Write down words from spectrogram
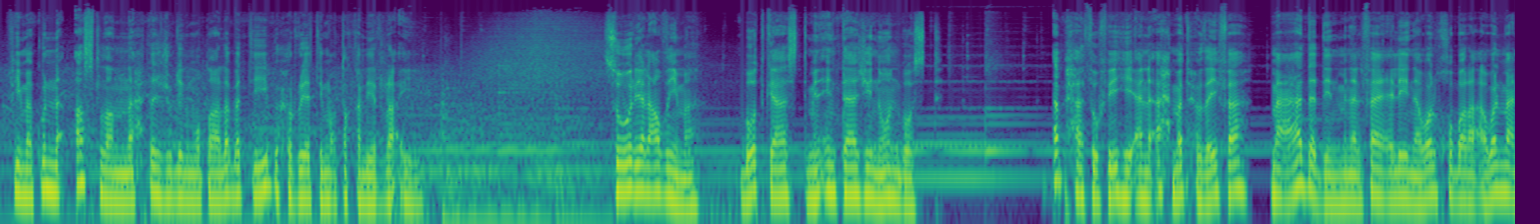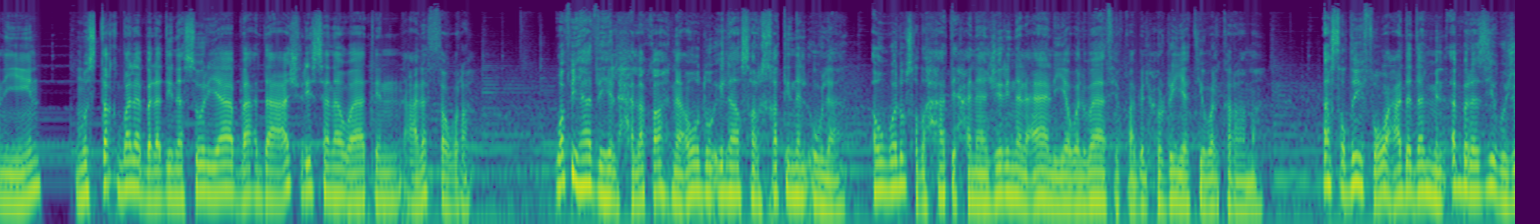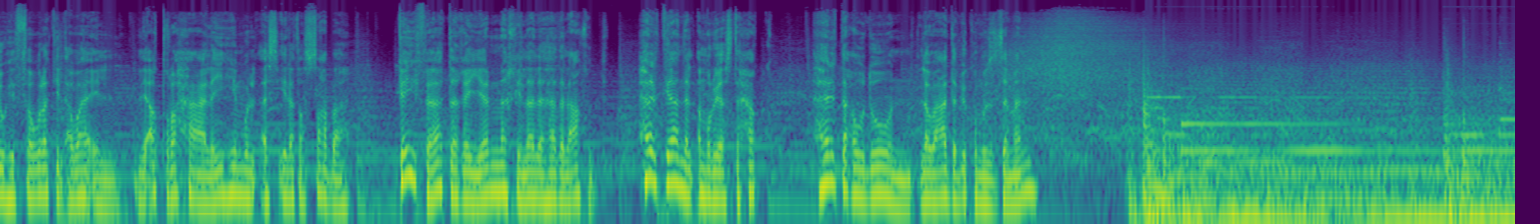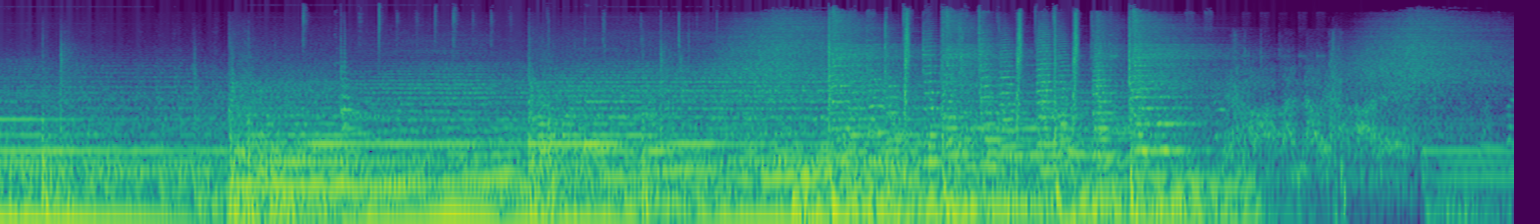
فيما كنا أصلا نحتج للمطالبة بحرية معتقلي الرأي. سوريا العظيمة. بودكاست من إنتاج نون بوست أبحث فيه أنا أحمد حذيفة مع عدد من الفاعلين والخبراء والمعنيين مستقبل بلدنا سوريا بعد عشر سنوات على الثورة. وفي هذه الحلقة نعود إلى صرختنا الأولى، أول صدحات حناجرنا العالية والواثقة بالحرية والكرامة. أستضيف عددا من أبرز وجوه الثورة الأوائل لأطرح عليهم الأسئلة الصعبة. كيف تغيرنا خلال هذا العقد؟ هل كان الأمر يستحق؟ هل تعودون لو عاد بكم الزمن؟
